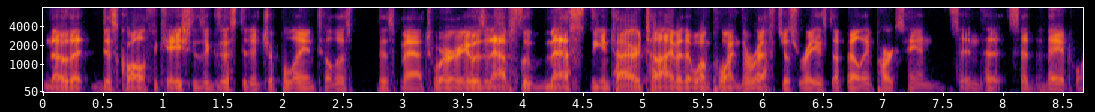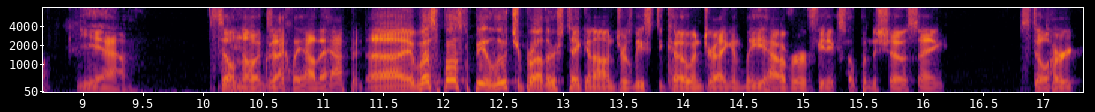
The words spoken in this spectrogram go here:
know that disqualifications existed in AAA until this this match, where it was an absolute mess the entire time. And at one point, the ref just raised up LA Park's hand and said that they had won. Yeah. Still know exactly how that happened. Uh, it was supposed to be Lucha Brothers taking on Dralistico and Dragon Lee. However, Fenix opened the show saying still hurt,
